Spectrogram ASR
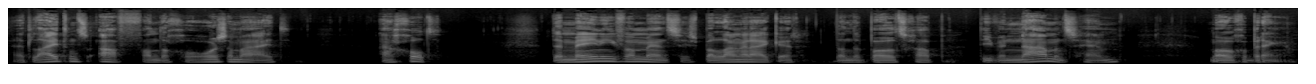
Het leidt ons af van de gehoorzaamheid aan God. De mening van mensen is belangrijker dan de boodschap die we namens Hem mogen brengen.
